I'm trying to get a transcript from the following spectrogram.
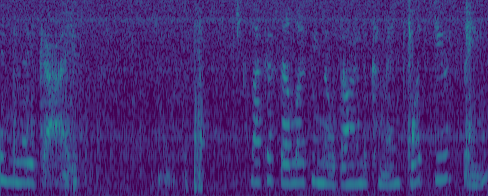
Anyway, guys, like I said, let me know down in the comment what you think.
